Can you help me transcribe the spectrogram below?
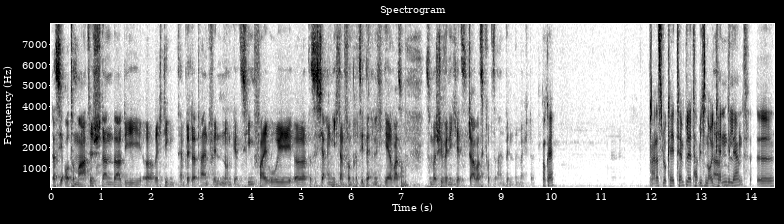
dass sie automatisch dann da die äh, richtigen Template-Dateien finden und gen Theme-File URI, äh, das ist ja eigentlich dann vom Prinzip her eigentlich eher was, zum Beispiel wenn ich jetzt JavaScripts einbinden möchte. Okay. Ah, das Locate Template habe ich neu ja. kennengelernt. Äh,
